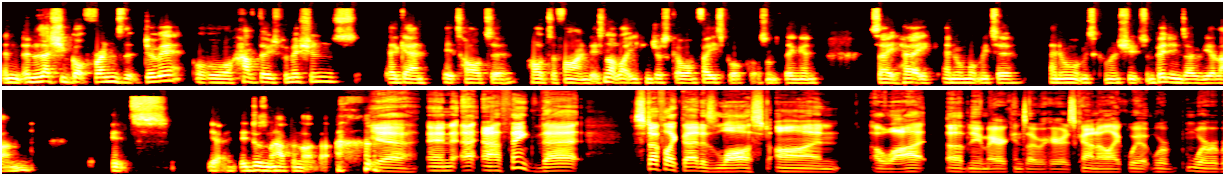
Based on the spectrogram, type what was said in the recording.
and, and unless you've got friends that do it or have those permissions, again, it's hard to hard to find. It's not like you can just go on Facebook or something and say, "Hey, anyone want me to anyone want me to come and shoot some pigeons over your land?" It's yeah, it doesn't happen like that. yeah, and I, I think that stuff like that is lost on a lot of the Americans over here. It's kind of like we're, we're we're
